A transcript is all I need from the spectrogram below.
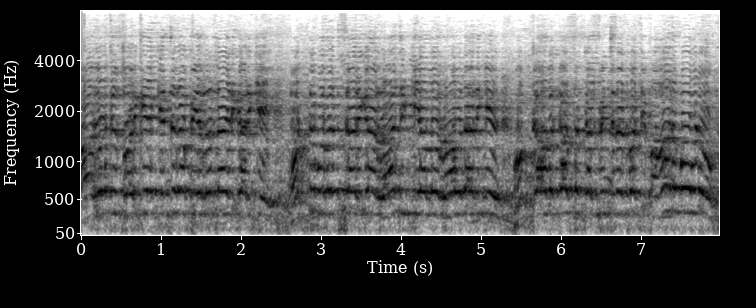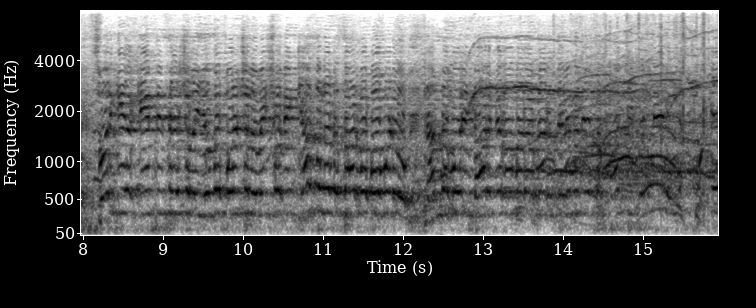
ఆ రోజు స్వర్గీయ కింజరాపు ఎర్రనాయుడు గారికి మొట్టమొదటిసారిగా రాజకీయాల్లో రావడానికి ఒక్క అవకాశం కల్పించినటువంటి మహానుభావుడు స్వర్గీయ కీర్తిశేషులు యుగ పురుషులు విశ్వవిఖ్యాత సార్వభౌముడు నందమూరి తారక రామారావు గారు తెలుగుదేశం పార్టీ పెట్టి ఒకే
